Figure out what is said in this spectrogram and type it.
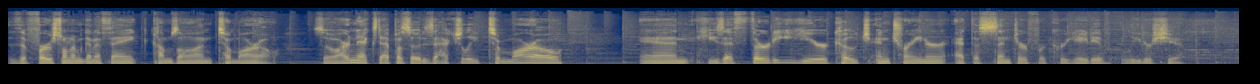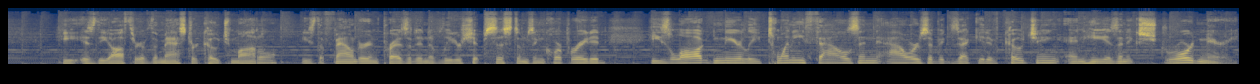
The first one I'm going to thank comes on tomorrow. So our next episode is actually tomorrow and he's a 30 year coach and trainer at the Center for Creative Leadership. He is the author of the Master Coach Model. He's the founder and president of Leadership Systems Incorporated. He's logged nearly 20,000 hours of executive coaching, and he is an extraordinary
